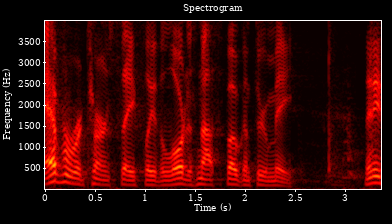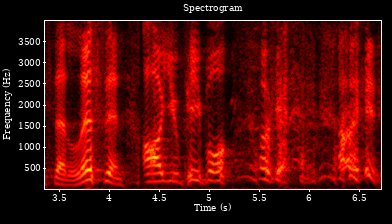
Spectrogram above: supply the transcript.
ever return safely, the Lord has not spoken through me. Then he said, Listen, all you people. Okay. I mean,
